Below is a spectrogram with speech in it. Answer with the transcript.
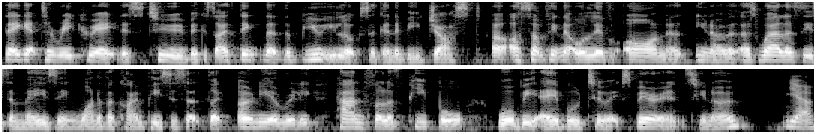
they get to recreate this too because i think that the beauty looks are going to be just uh, are something that will live on uh, you know as well as these amazing one of a kind pieces that like only a really handful of people will be able to experience you know? Yeah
